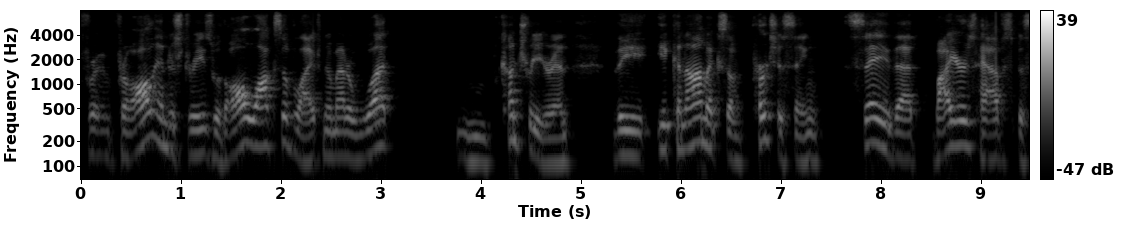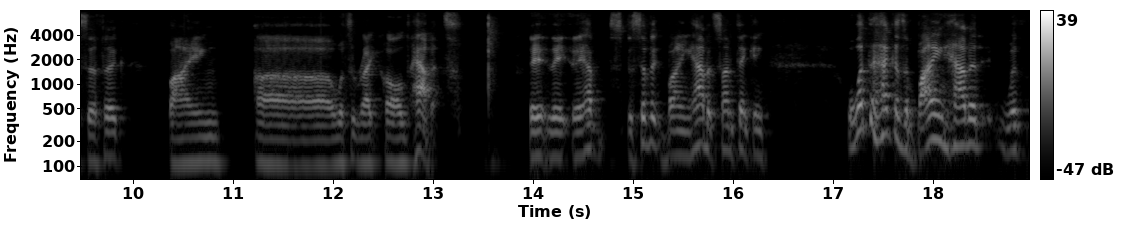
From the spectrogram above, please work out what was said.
from, from all industries with all walks of life, no matter what mm, country you're in. The economics of purchasing say that buyers have specific buying uh, what's it right called habits. They, they they have specific buying habits. So I'm thinking, well, what the heck is a buying habit with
